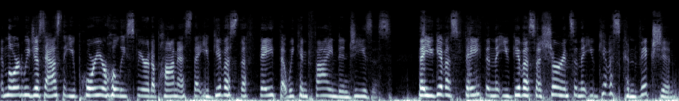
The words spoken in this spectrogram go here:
And Lord, we just ask that you pour your Holy Spirit upon us, that you give us the faith that we can find in Jesus that you give us faith and that you give us assurance and that you give us conviction.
